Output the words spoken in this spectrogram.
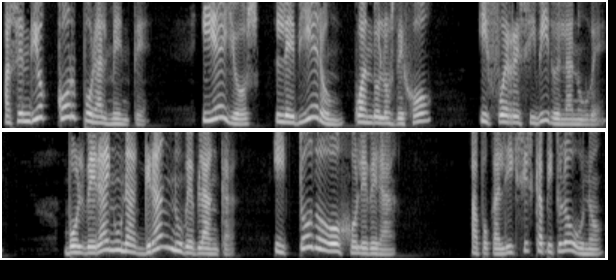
Ascendió corporalmente, y ellos le vieron cuando los dejó y fue recibido en la nube. Volverá en una gran nube blanca, y todo ojo le verá. Apocalipsis capítulo 1,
